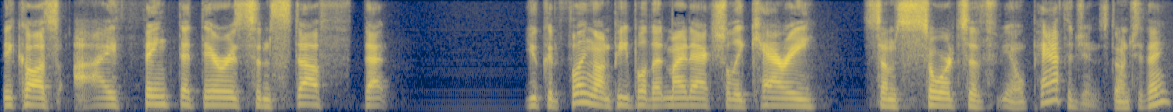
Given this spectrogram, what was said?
because I think that there is some stuff that you could fling on people that might actually carry some sorts of, you know, pathogens, don't you think?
